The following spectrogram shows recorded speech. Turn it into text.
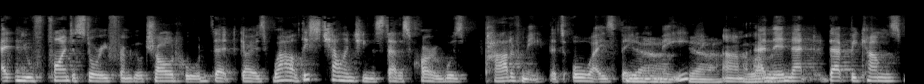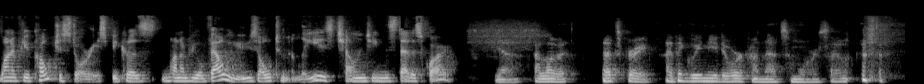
And you'll find a story from your childhood that goes, "Wow, this challenging the status quo was part of me. That's always been yeah, in me." Yeah, um, and it. then that that becomes one of your culture stories because one of your values ultimately is challenging the status quo. Yeah, I love it. That's great. I think we need to work on that some more. So.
